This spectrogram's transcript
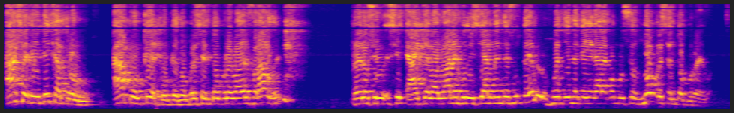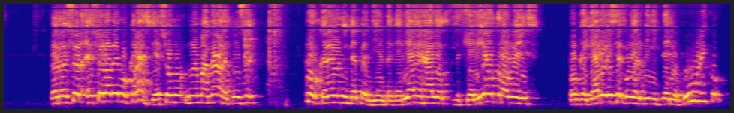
Ah, se critica a Trump. Ah, ¿por qué? Porque no presentó prueba del fraude. Pero si, hay que evaluar judicialmente su tema, el juez tiene que llegar a la conclusión, no presentó prueba. Pero eso, eso es la democracia, eso no, no es más nada. Entonces, no creo en independiente. Quería dejarlo, quería otra vez porque ya lo hice con el Ministerio Público,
